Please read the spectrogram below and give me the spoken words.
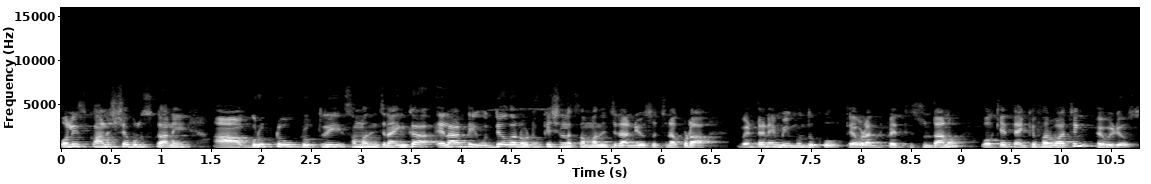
పోలీస్ కానిస్టేబుల్స్ కానీ ఆ, గ్రూప్ టూ గ్రూప్ త్రీ సంబంధించిన ఇంకా ఎలాంటి ఉద్యోగ నోటిఫికేషన్లకు సంబంధించిన న్యూస్ వచ్చినా కూడా వెంటనే మీ ముందుకు తేవడానికి ప్రయత్నిస్తుంటాను. Okay thank you for watching my videos.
